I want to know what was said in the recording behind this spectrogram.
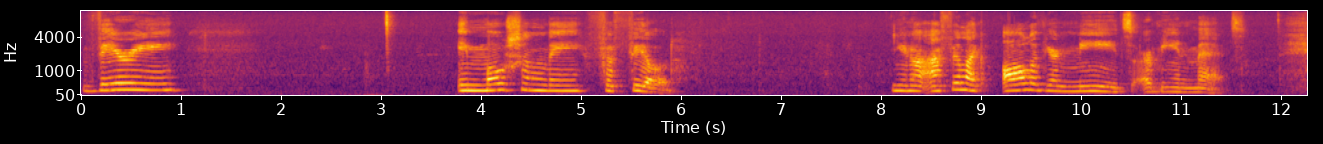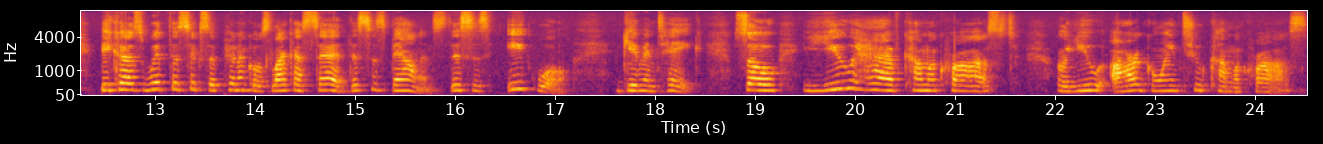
Very emotionally fulfilled. You know, I feel like all of your needs are being met. Because with the Six of Pentacles, like I said, this is balance. This is equal give and take. So you have come across or you are going to come across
